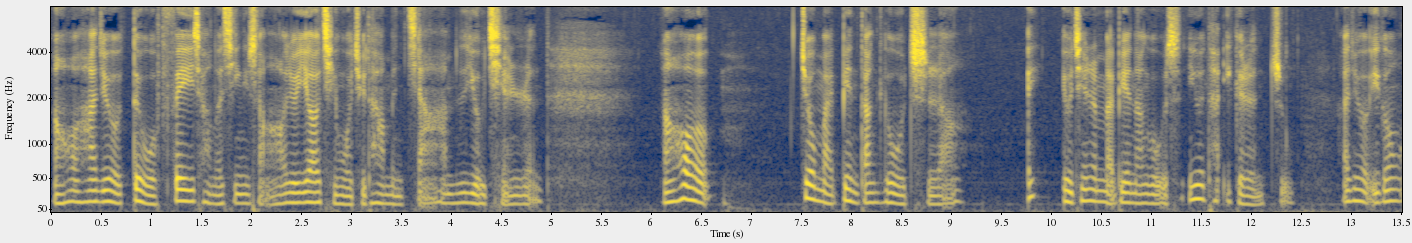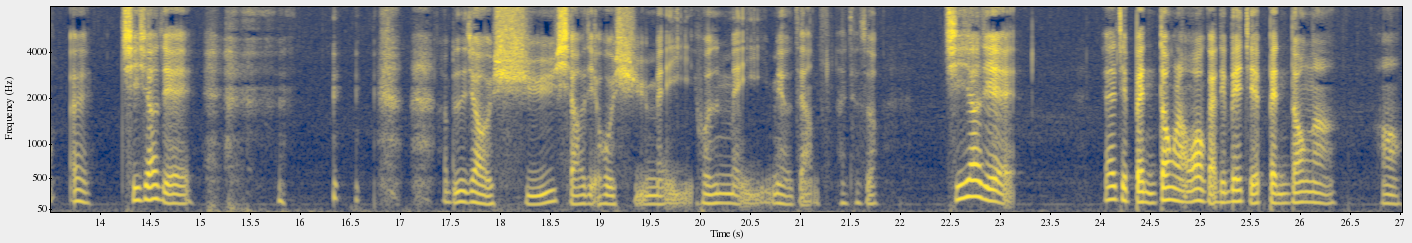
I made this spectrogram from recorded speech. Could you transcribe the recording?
然后他就对我非常的欣赏，然后就邀请我去他们家，他们是有钱人，然后就买便当给我吃啊，哎，有钱人买便当给我吃，因为他一个人住，他就一共哎，齐小姐，他不是叫我徐小姐或徐美姨或是美姨，没有这样子，他就说。齐小姐，要一个便当啦，我有给你买一个便当啊，哦，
